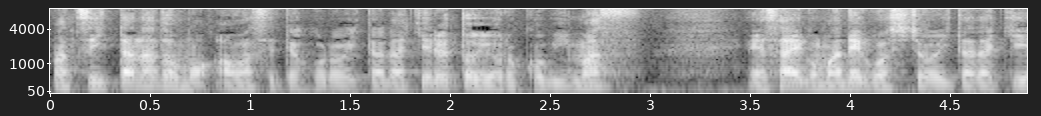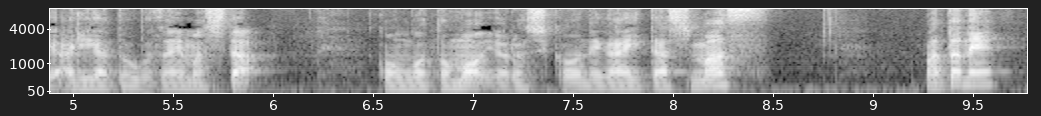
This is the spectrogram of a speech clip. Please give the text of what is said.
まあ、ツイッターなども合わせてフォローいただけると喜びます。え最後までご視聴いただきありがとうございました。今後ともよろしくお願いいたします。またね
